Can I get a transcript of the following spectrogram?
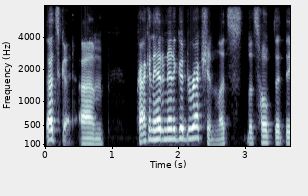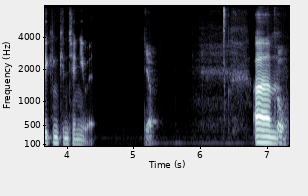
that's good. Um Kraken heading in a good direction. Let's let's hope that they can continue it. Yep. Um Cool.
